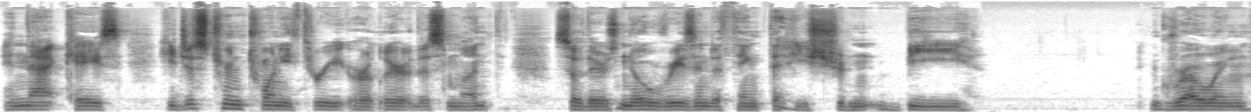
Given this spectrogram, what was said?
in that case. He just turned 23 earlier this month, so there's no reason to think that he shouldn't be growing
